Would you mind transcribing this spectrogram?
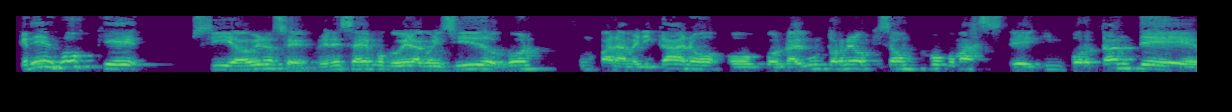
¿Crees vos que si, a ver, no sé, en esa época hubiera coincidido con un Panamericano o con algún torneo quizá un poco más eh, importante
